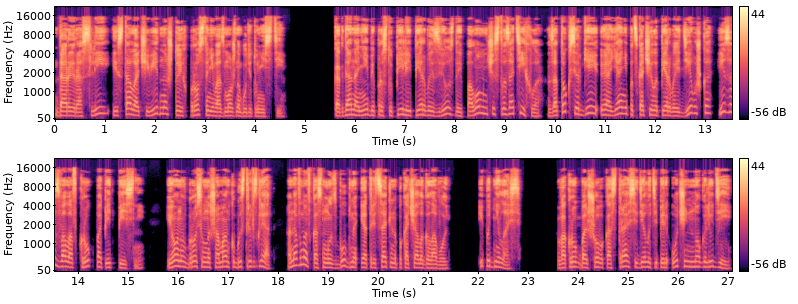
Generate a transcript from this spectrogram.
Дары росли, и стало очевидно, что их просто невозможно будет унести. Когда на небе проступили первые звезды, паломничество затихло, зато к Сергею и Аяне подскочила первая девушка и зазвала в круг попеть песни. Ионов бросил на шаманку быстрый взгляд. Она вновь коснулась бубна и отрицательно покачала головой. И поднялась. Вокруг большого костра сидело теперь очень много людей.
